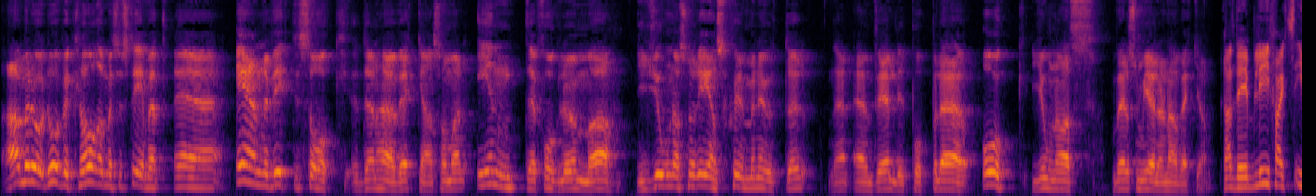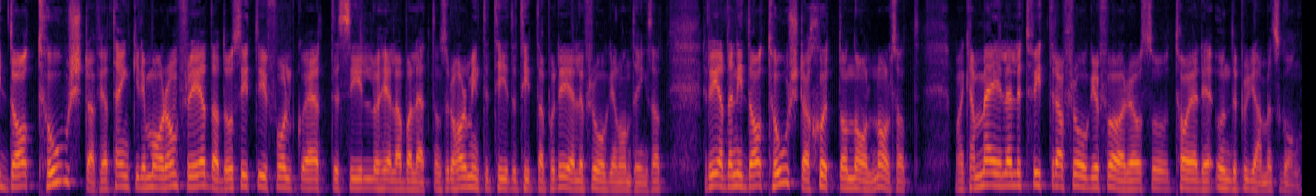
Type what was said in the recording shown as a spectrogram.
Ja men då, då är vi klara med systemet. Eh, en viktig sak den här veckan som man inte får glömma. Jonas Noréns 7 minuter. Den är väldigt populär. Och Jonas, vad är det som gäller den här veckan? Ja, det blir faktiskt idag torsdag, för jag tänker imorgon fredag, då sitter ju folk och äter sill och hela balletten, så då har de inte tid att titta på det eller fråga någonting. Så att redan idag torsdag 17.00, så att man kan mejla eller twittra frågor före och så tar jag det under programmets gång.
